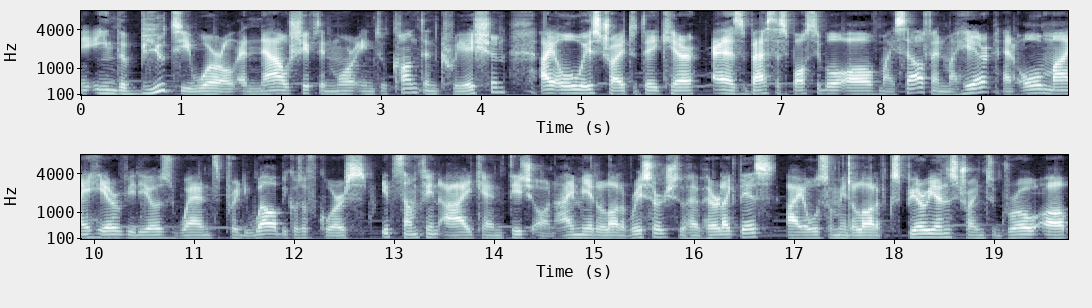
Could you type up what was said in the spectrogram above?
in the beauty world, and now shifting more into content creation, I always try to take care as best as possible of myself and my hair. And all my hair videos went pretty well because, of course, it's something I can teach on. I made a lot of research to have hair like this. I also made a lot of experience trying to grow grow up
